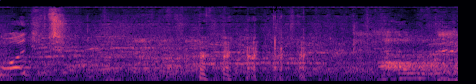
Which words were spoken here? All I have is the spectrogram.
我去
